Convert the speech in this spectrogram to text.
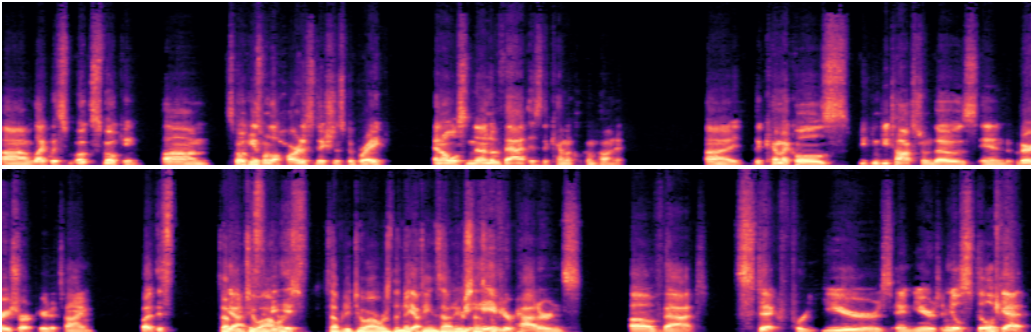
um, like with smoke, smoking. Um, smoking is one of the hardest addictions to break, and almost none of that is the chemical component. Uh, the chemicals you can detox from those in a very short period of time, but it's 72 yeah, the- hours. it's- 72 hours. The nicotine's yeah, out of your the system. behavior patterns of that stick for years and years, and you'll still get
